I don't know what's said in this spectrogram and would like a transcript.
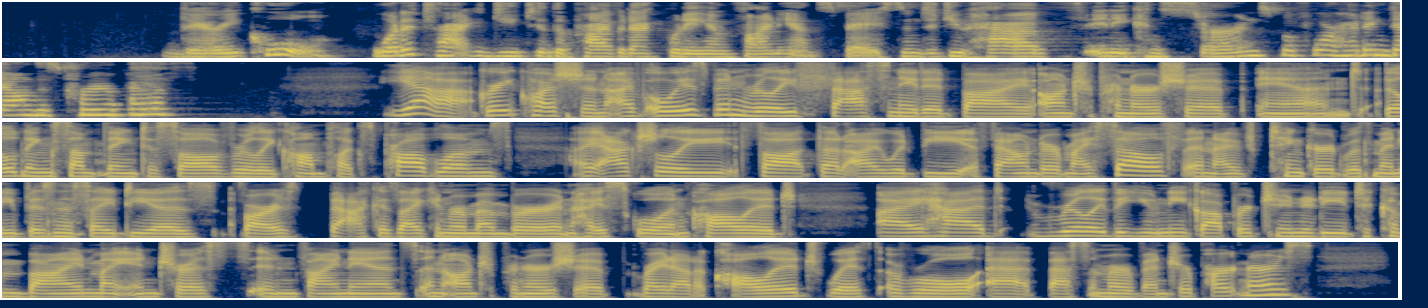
Very cool. What attracted you to the private equity and finance space? And did you have any concerns before heading down this career path? Yeah, great question. I've always been really fascinated by entrepreneurship and building something to solve really complex problems. I actually thought that I would be a founder myself, and I've tinkered with many business ideas as far as back as I can remember in high school and college. I had really the unique opportunity to combine my interests in finance and entrepreneurship right out of college with a role at Bessemer Venture Partners.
